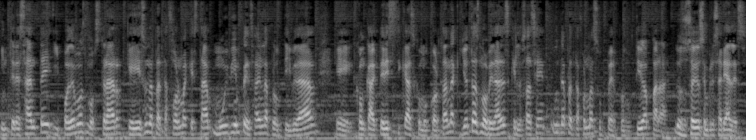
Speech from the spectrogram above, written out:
interesante y podemos mostrar que es una plataforma que está muy bien pensada en la productividad, con características como Cortana y otras novedades que los hacen una plataforma súper productiva para los usuarios empresariales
